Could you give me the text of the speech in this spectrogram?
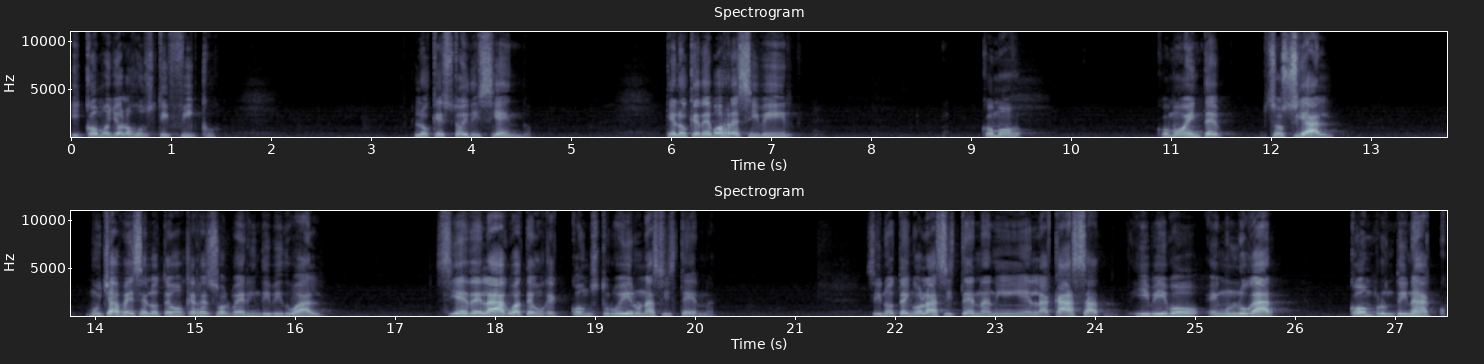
¿Y cómo yo lo justifico? Lo que estoy diciendo, que lo que debo recibir como, como ente social, muchas veces lo tengo que resolver individual. Si es del agua, tengo que construir una cisterna. Si no tengo la cisterna ni en la casa y vivo en un lugar, compro un tinaco.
